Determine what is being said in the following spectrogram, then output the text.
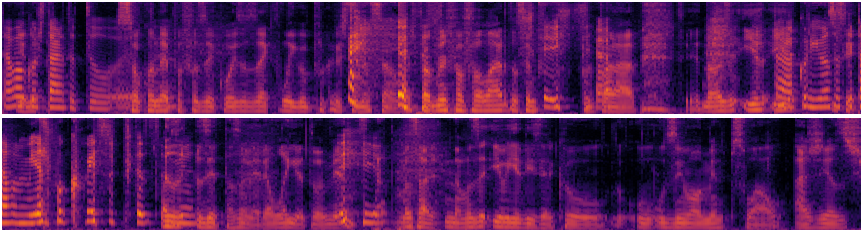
Estava a não- gostar de tu. Só quando é para fazer coisas é que ligo a procrastinação. mas, para, mas para falar estou sempre Sim, preparado. Sim, nós, e, e- Estava curioso sim. porque estava mesmo com esse pensamento. mas, estás a ver, eu leio a tua mente. Mas olha, não, mas eu ia dizer que o, o, o desenvolvimento pessoal às vezes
